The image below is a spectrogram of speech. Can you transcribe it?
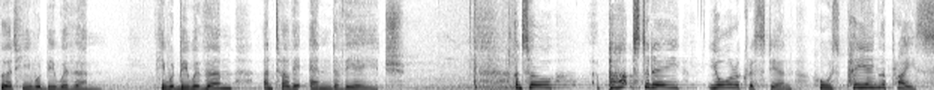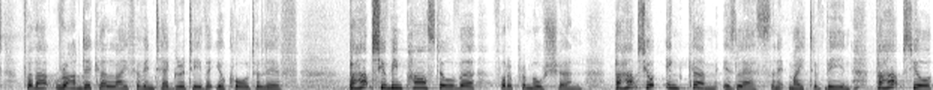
that he would be with them. He would be with them until the end of the age. And so, perhaps today you're a Christian who's paying the price for that radical life of integrity that you're called to live. Perhaps you've been passed over for a promotion. Perhaps your income is less than it might have been. Perhaps your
